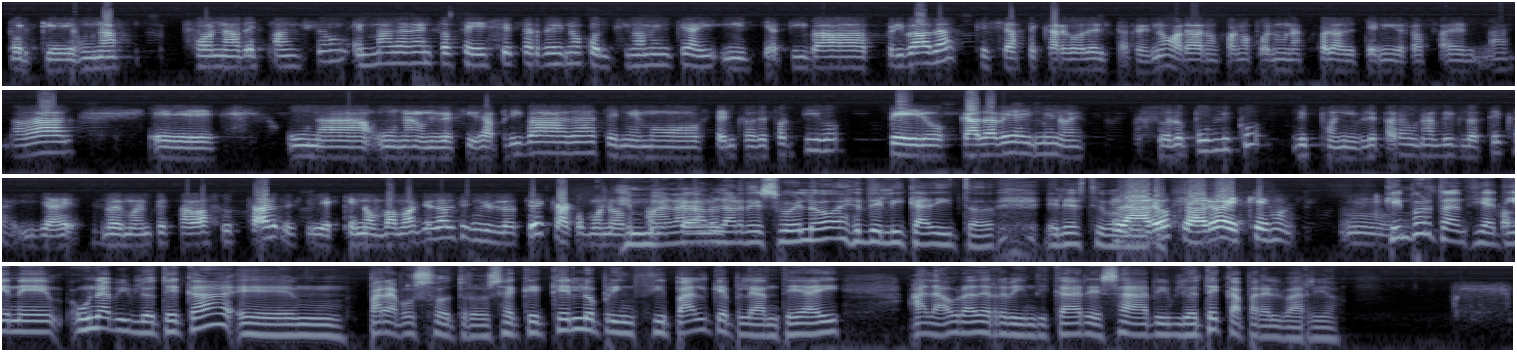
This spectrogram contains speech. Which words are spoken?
porque es una zona de expansión en Málaga, entonces ese terreno continuamente hay iniciativas privadas que se hace cargo del terreno. Ahora nos van a poner una escuela de tenis Rafael Nadal, eh, una, una universidad privada, tenemos centros deportivos, pero cada vez hay menos suelo público disponible para una biblioteca y ya lo hemos empezado a asustar, decir, es que nos vamos a quedar sin biblioteca, como nos... En Málaga hablar de suelo es delicadito en este momento. Claro, claro, es que... Mm. ¿Qué importancia tiene una biblioteca em, para vosotros? O sea, ¿qué, ¿qué es lo principal que planteáis a la hora de reivindicar esa biblioteca para el barrio?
